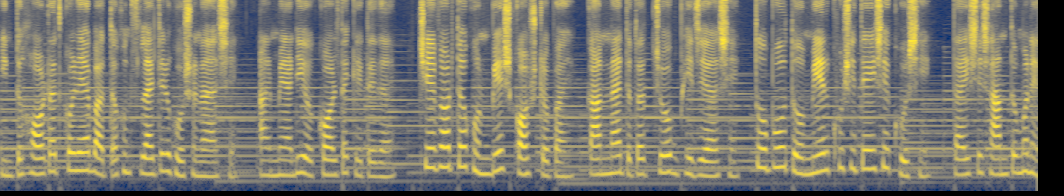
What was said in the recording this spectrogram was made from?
কিন্তু হঠাৎ করে আবার তখন ফ্লাইটের ঘোষণা আসে আর ম্যারিও কলটা কেটে দেয়। ট্রেভর তখন বেশ কষ্ট পায়, কান্নায় তো তার চোখ ভিজে আসে। তবুও তো মেয়ের খুশিতে এসে খুশি, তাই সে শান্ত মনে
